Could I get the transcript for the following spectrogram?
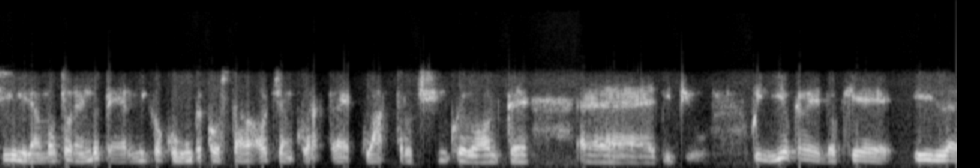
simili al motore endotermico comunque costa oggi ancora 3, 4, 5 volte eh, di più. Quindi io credo che il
